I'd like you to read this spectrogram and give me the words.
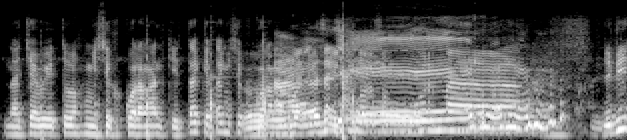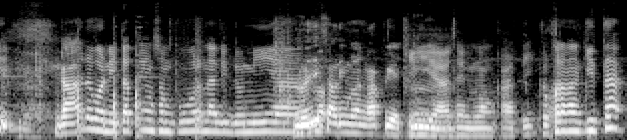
nah cewek itu ngisi kekurangan kita kita ngisi kekurangan Oh, wanita iya. itu baru sempurna. Jadi nggak ada wanita tuh yang sempurna di dunia. Berarti saling melengkapi ya, Ci? iya saya melengkapi. Kekurangan kita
